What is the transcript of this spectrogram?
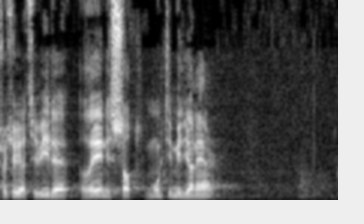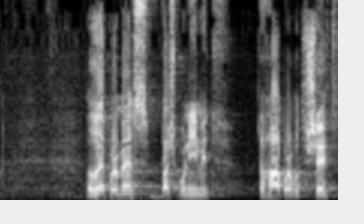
shoqëria civile dhe jeni sot multimilionerë, dhe përmes bashkëpunimit Të hapur apo të fshehtë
